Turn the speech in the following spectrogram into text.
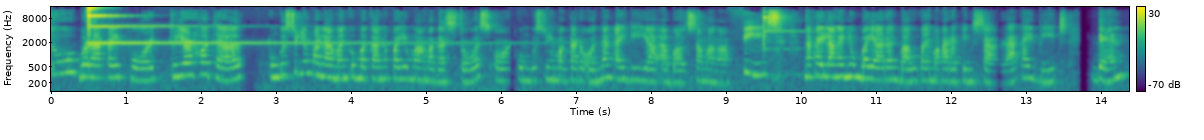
to Boracay Port to your hotel, kung gusto nyong malaman kung magkano pa yung mga magastos or kung gusto nyong magkaroon ng idea about sa mga fees na kailangan nyong bayaran bago kayo makarating sa Boracay Beach, then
